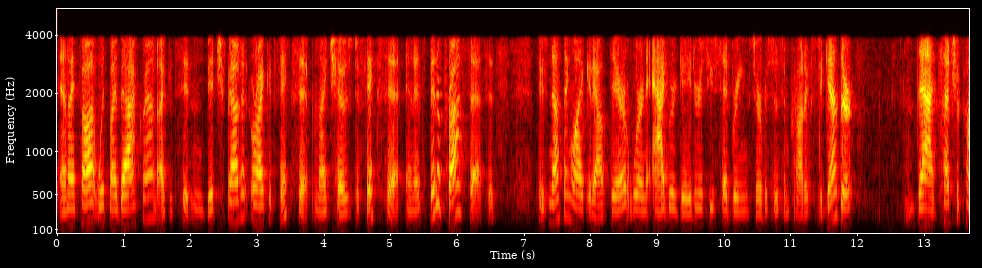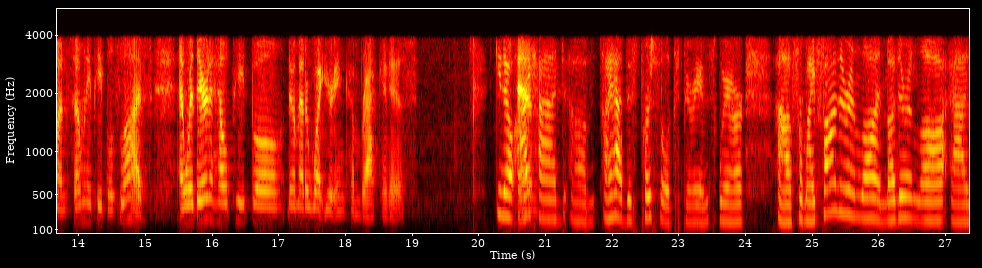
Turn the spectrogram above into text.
And I thought with my background I could sit and bitch about it or I could fix it and I chose to fix it. And it's been a process. It's there's nothing like it out there. We're an aggregator as you said bringing services and products together that touch upon so many people's lives and we're there to help people no matter what your income bracket is you know and, i had um i had this personal experience where uh for my father-in-law and mother-in-law as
